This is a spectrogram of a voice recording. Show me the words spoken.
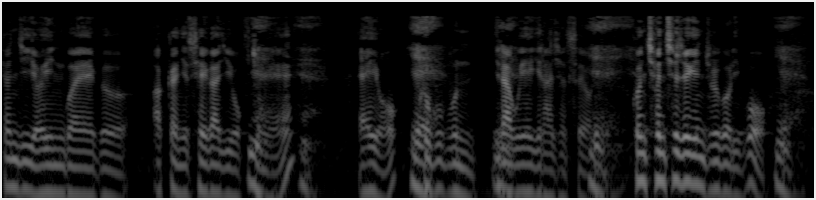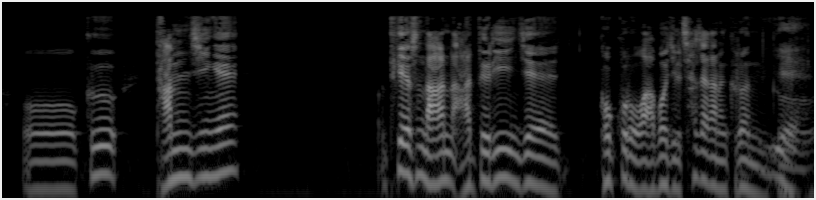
현지 여인과의 그 아까 이제 세 가지 욕 중에 예. 애욕 예. 그 부분이라고 얘기를 하셨어요. 예. 그건 전체적인 줄거리고 예. 어그 담징에 어떻게 해서 낳은 아들이 이제 거꾸로 아버지를 찾아가는 그런 그 예.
